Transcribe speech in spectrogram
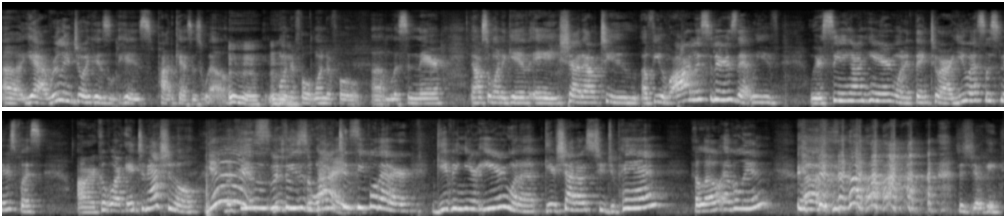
uh, yeah I really enjoyed his his podcast as well wonderful wonderful um, listen there I also want to give a shout out to a few of our listeners that we've we're seeing on here I want to thank to our US listeners plus our a couple of our international Yes, the few, which the, is few, a the one or two people that are giving your ear. Want to give shout outs to Japan. Hello, Evelyn. Just joking.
